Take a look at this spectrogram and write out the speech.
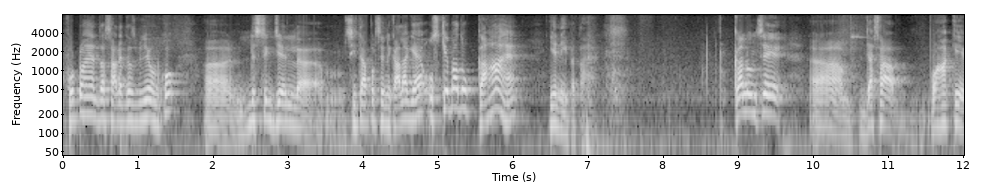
फ़ोटो हैं। दस, साढ़े दस बजे उनको डिस्ट्रिक्ट जेल सीतापुर से निकाला गया उसके बाद वो कहाँ हैं, ये नहीं पता है। कल उनसे जैसा वहाँ के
